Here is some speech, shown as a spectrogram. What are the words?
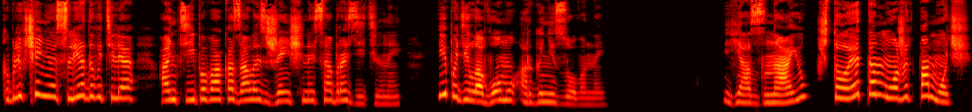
К облегчению следователя Антипова оказалась женщиной сообразительной и по-деловому организованной. «Я знаю, что это может помочь».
